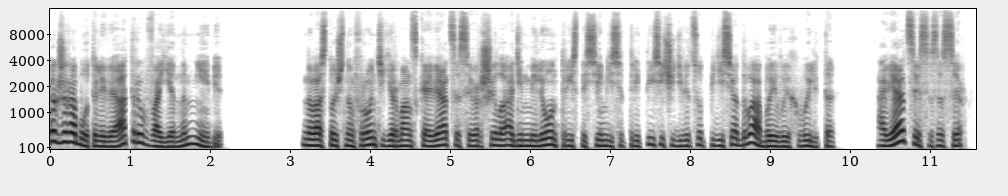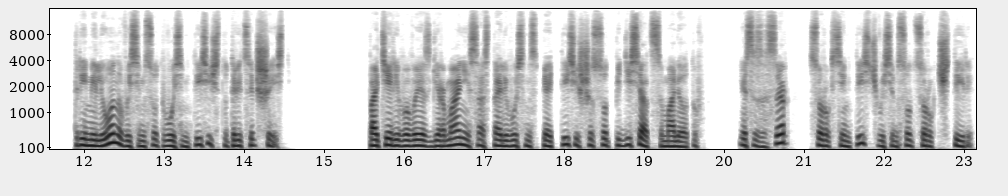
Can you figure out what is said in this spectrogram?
Как же работали авиаторы в военном небе? На Восточном фронте германская авиация совершила 1 миллион 373 952 боевых вылета. Авиация СССР 3 миллиона 808 тысяч 136. Потери ВВС Германии составили 85 650 самолетов, СССР – 47 844.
